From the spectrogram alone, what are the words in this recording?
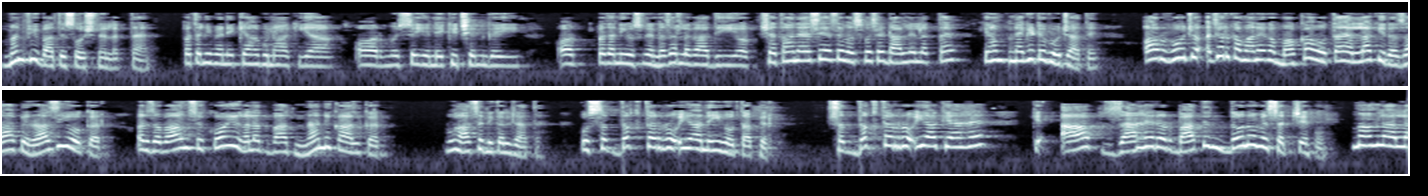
منفی باتیں سوچنے لگتا ہے۔ پتہ نہیں میں نے کیا گناہ کیا اور مجھ سے یہ نیکی چھن گئی اور پتہ نہیں اس نے نظر لگا دی اور شیطان ایسے ایسے وسوسے سے ڈالنے لگتا ہے کہ ہم نیگیٹو ہو جاتے ہیں۔ اور وہ جو اجر کمانے کا موقع ہوتا ہے اللہ کی رضا پہ راضی ہو کر اور زبان سے کوئی غلط بات نہ نکال کر وہ ہاتھ سے نکل جاتا ہے۔ وہ صدق تر رویا نہیں ہوتا پھر۔ صدق تر رویا کیا ہے؟ کہ آپ ظاہر اور باطن دونوں میں سچے ہوں۔ معاملہ اللہ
